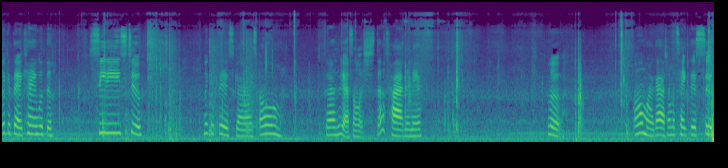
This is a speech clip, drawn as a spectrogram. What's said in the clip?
Look at that, came with the CDs too. Look at this, guys. Oh my. Guys, we got so much stuff hiding in there. Look. Oh my gosh, I'm gonna take this too.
